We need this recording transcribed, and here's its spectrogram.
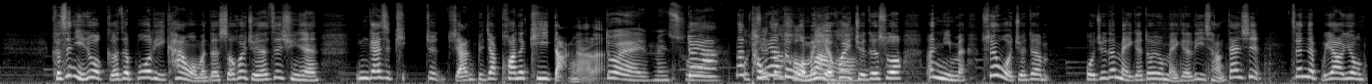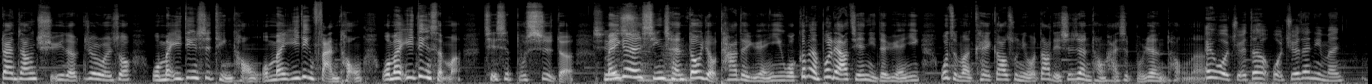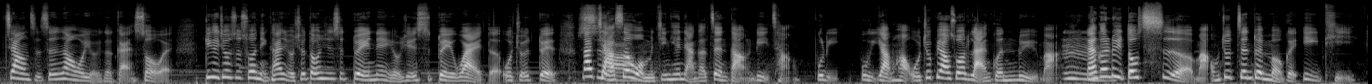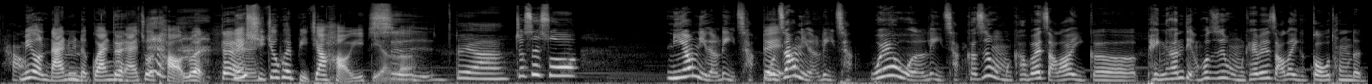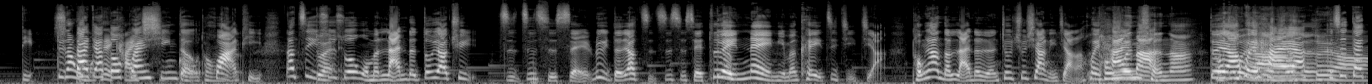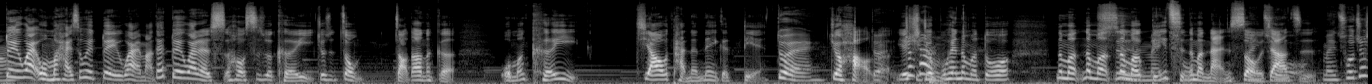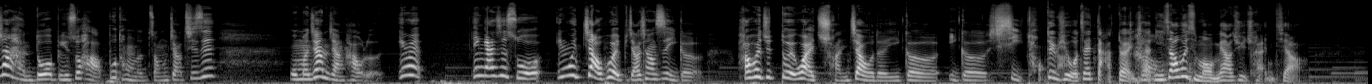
可是你如果隔着玻璃看我们的时候，会觉得这群人应该是 key 就讲比较宽的 key 档啊了。对，没错。对啊，那同样的我们也会觉得说，那你们，所以我觉得。我觉得每个都有每个立场，但是真的不要用断章取义的认为说我们一定是挺同，我们一定反同，我们一定什么？其实不是的，每个人形成都有他的原因。我根本不了解你的原因，我怎么可以告诉你我到底是认同还是不认同呢？哎，我觉得，我觉得你们这样子真让我有一个感受。哎，第一个就是说，你看有些东西是对内，有些是对外的。我觉得对。那假设我们今天两个政党立场不理。不一样的话，我就不要说蓝跟绿嘛，嗯、蓝跟绿都刺耳嘛，我们就针对某个议题，好。没有蓝绿的观念来做讨论，嗯、也许就会比较好一点了。是，对啊，就是说你有你的立场，我知道你的立场，我也有我的立场，可是我们可不可以找到一个平衡点，或者是我们可不可以找到一个沟通的点，是大家都关心的话题？那至于是说我们蓝的都要去。只支持谁，绿的要只支持谁？对内你们可以自己讲。同样的蓝的人，就就像你讲了，会嗨嘛？对啊，会嗨啊。可是，在对外，我们还是会对外嘛。在对外的时候，是不是可以就是重找到那个我们可以交谈的那个点？对，就好了。也许就不会那么多，那么那么那么彼此那么难受这样子。没错，就像很多，比如说好不同的宗教，其实我们这样讲好了，因为应该是说，因为教会比较像是一个。他会去对外传教的一个一个系统。对不起，我再打断一下，你知道为什么我们要去传教？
